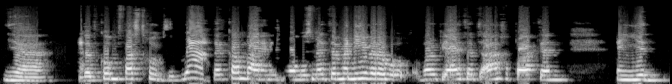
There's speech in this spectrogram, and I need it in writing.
ja, dat komt vast goed. Ja, Dat kan bijna niet anders. Met de manier waarop, waarop jij het hebt aangepakt. En, en je,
